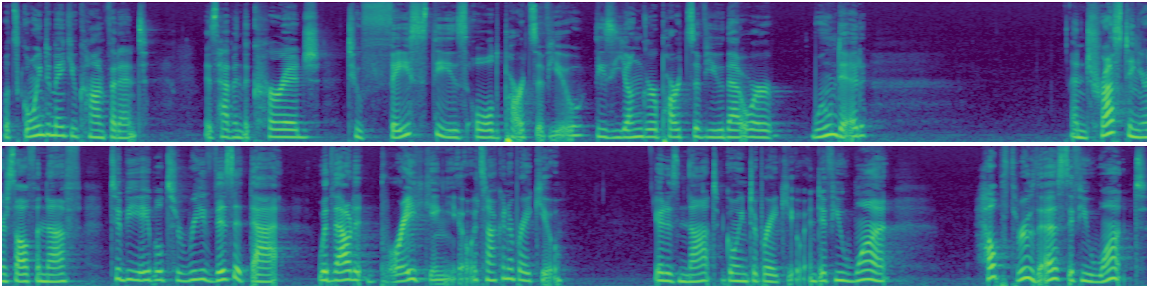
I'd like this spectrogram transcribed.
What's going to make you confident is having the courage to face these old parts of you, these younger parts of you that were wounded, and trusting yourself enough to be able to revisit that without it breaking you. It's not going to break you. It is not going to break you. And if you want help through this, if you want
